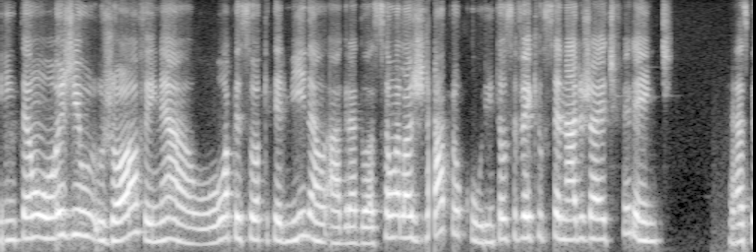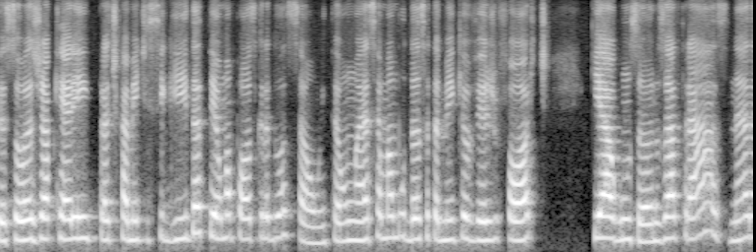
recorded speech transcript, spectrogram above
Então, hoje, o jovem, né, ou a pessoa que termina a graduação, ela já procura. Então, você vê que o cenário já é diferente. As pessoas já querem, praticamente em seguida, ter uma pós-graduação. Então, essa é uma mudança também que eu vejo forte que há alguns anos atrás, né,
